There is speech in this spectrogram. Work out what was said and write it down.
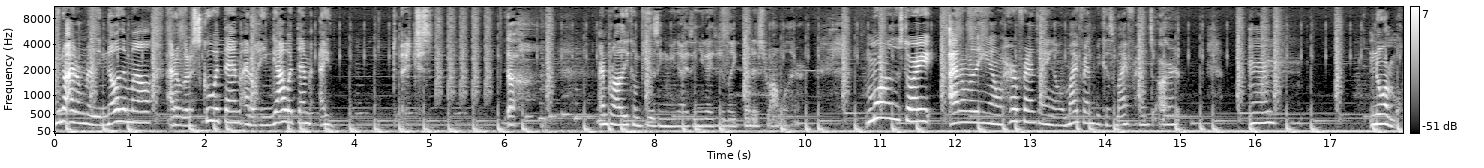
You know, I don't really know them well. I don't go to school with them. I don't hang out with them. I, I just, ugh. I'm probably confusing you guys, and you guys are like, what is wrong with her? Moral of the story: I don't really hang out with her friends. I hang out with my friends because my friends are mm, normal.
